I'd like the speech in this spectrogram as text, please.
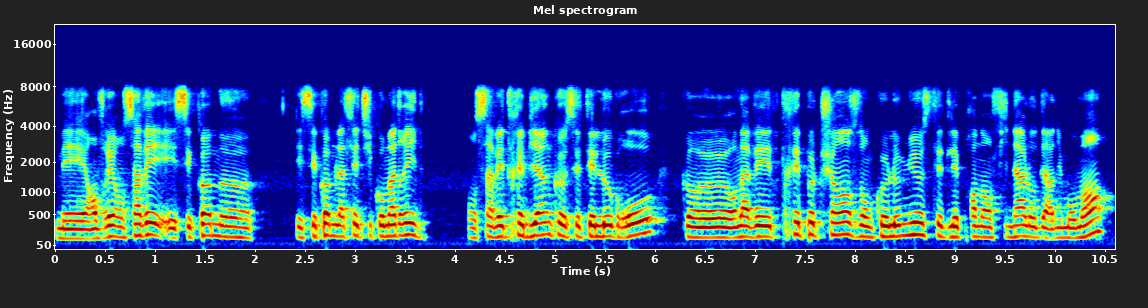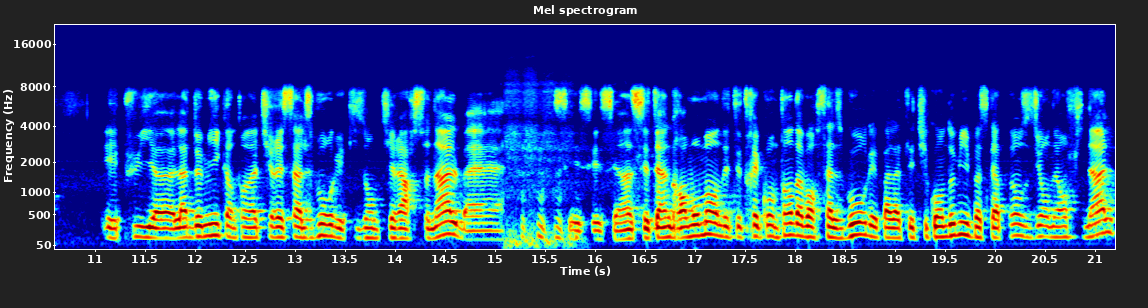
Mais en vrai, on savait. Et c'est comme, euh, et c'est comme l'Atlético Madrid. On savait très bien que c'était le gros, qu'on avait très peu de chance. Donc le mieux, c'était de les prendre en finale au dernier moment. Et puis euh, la demi, quand on a tiré Salzbourg et qu'ils ont tiré Arsenal, ben, un- c'était un, grand moment. On était très content d'avoir Salzbourg et pas l'Atlético en demi, parce qu'après on se dit on est en finale.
